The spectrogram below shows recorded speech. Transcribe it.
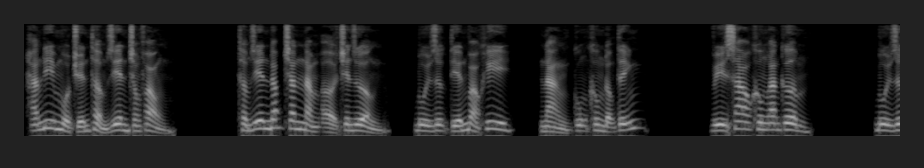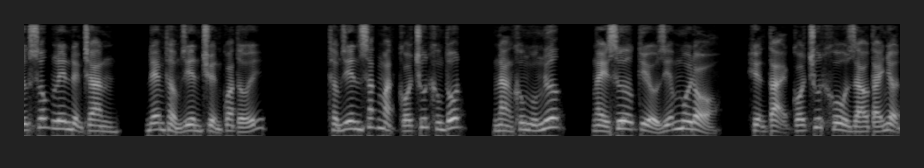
hắn đi một chuyến Thẩm Diên trong phòng. Thẩm Diên đắp chăn nằm ở trên giường, Bùi Dực tiến vào khi, nàng cũng không động tĩnh. Vì sao không ăn cơm? Bùi dực xốc lên đệm tràn, đem thẩm diên chuyển qua tới. Thẩm diên sắc mặt có chút không tốt, nàng không uống nước, ngày xưa kiểu diễm môi đỏ, hiện tại có chút khô ráo tái nhợt.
